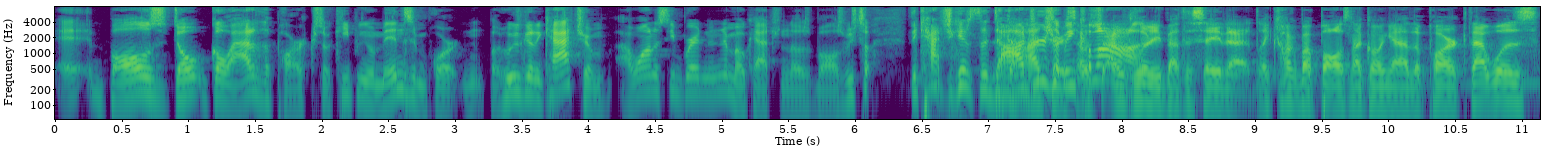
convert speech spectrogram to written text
eh, balls don't go out of the park, so keeping them in is important. But who's going to catch them? I want to see Brandon Nimmo catching those balls. We saw the catch against the Dodgers. I mean, come was, I was literally about to say that. Like, talk about balls not going out of the park. That was,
